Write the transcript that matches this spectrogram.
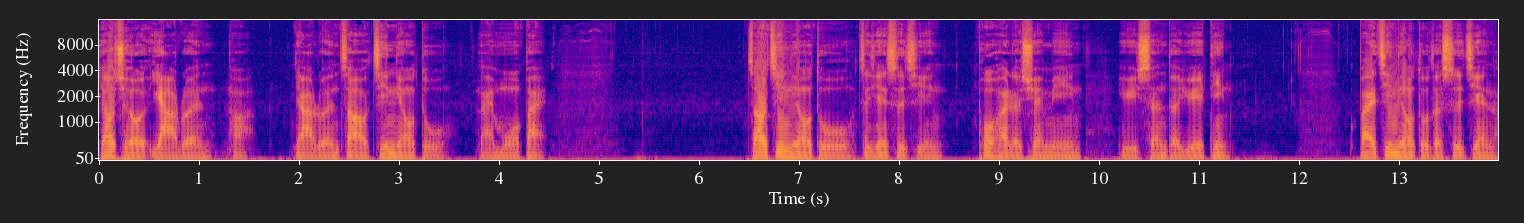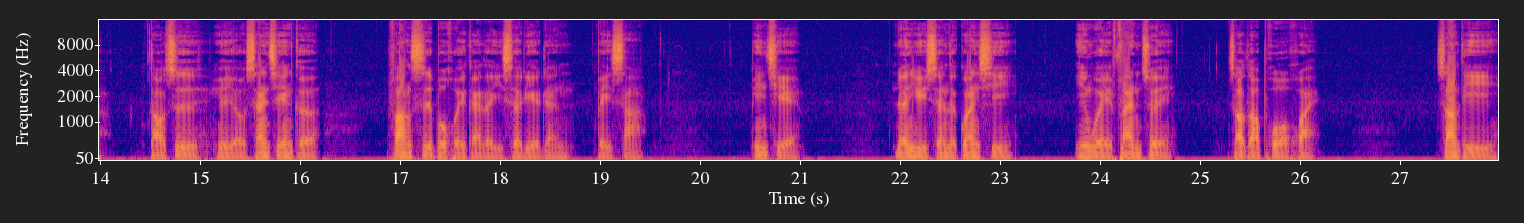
要求亚伦啊，亚伦造金牛犊来膜拜。造金牛犊这件事情破坏了选民与神的约定。拜金牛犊的事件呢，导致约有三千个放肆不悔改的以色列人被杀，并且人与神的关系因为犯罪遭到破坏。上帝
